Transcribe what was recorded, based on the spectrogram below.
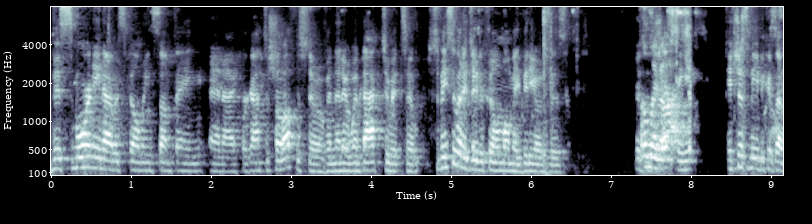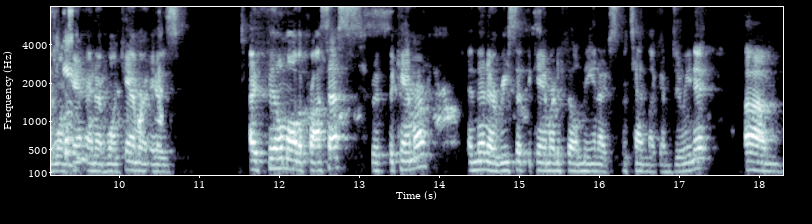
This morning I was filming something and I forgot to shut off the stove, and then I went back to it to. So basically, what I do to film all my videos is. Oh my it's just gosh. me. It's just me because I have one and I have one camera. Is I film all the process with the camera, and then I reset the camera to film me, and I just pretend like I'm doing it. Um,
